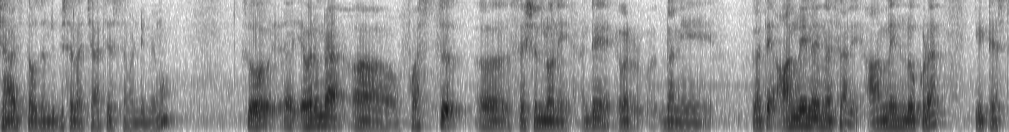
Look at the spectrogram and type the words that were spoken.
ఛార్జ్ థౌజండ్ రూపీస్ అలా ఛార్జ్ చేస్తామండి మేము. సో uh, ఎవరైనా uh, ఫస్ట్ సెషన్లోనే uh, అంటే ఎవరు దాన్ని లేకపోతే ఆన్లైన్ అయినా సరే ఆన్లైన్లో కూడా ఈ టెస్ట్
